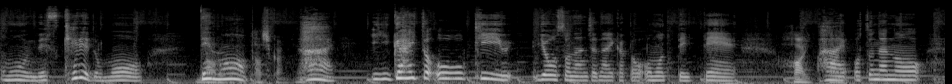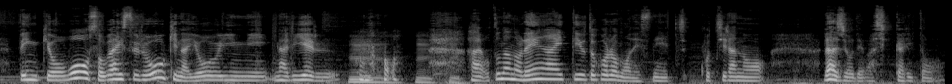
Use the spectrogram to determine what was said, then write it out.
思うんですけれども、でも、確かにね。はい。意外と大きい要素なんじゃないかと思っていて、はい。はい。大人の勉強を阻害する大きな要因になり得る、この、はい、大人の恋愛っていうところもですね、こちらの、ラジオではしっかりと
